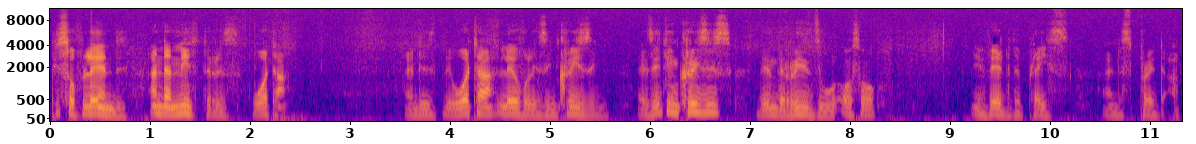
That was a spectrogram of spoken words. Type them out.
piece of land underneath there is water. And is- the water level is increasing. As it increases then the reeds will also invade the place and spread up.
